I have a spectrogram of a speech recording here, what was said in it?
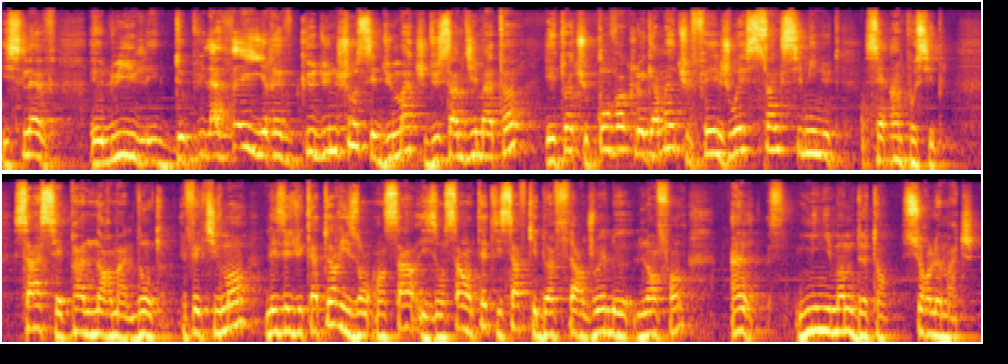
il se lève. Et lui, depuis la veille, il rêve que d'une chose, c'est du match du samedi matin. Et toi, tu convoques le gamin, tu le fais jouer 5-6 minutes. C'est impossible. Ça, c'est pas normal. Donc, effectivement, les éducateurs, ils ont, en ça, ils ont ça en tête. Ils savent qu'ils doivent faire jouer l'enfant un minimum de temps sur le match.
